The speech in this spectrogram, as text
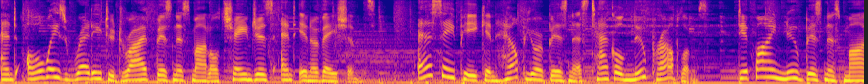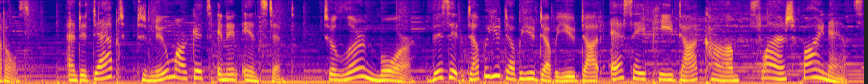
and always ready to drive business model changes and innovations. SAP can help your business tackle new problems, define new business models, and adapt to new markets in an instant. To learn more, visit www.sap.com/finance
